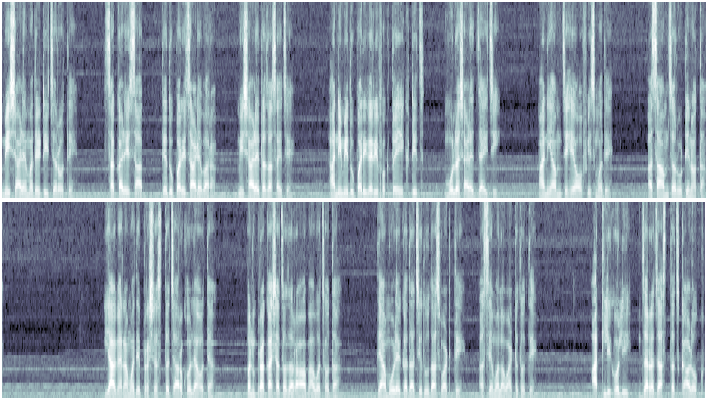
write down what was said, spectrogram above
मी शाळेमध्ये टीचर होते. सकाळी सात ते दुपारी साडेबारा. मी शाळेतच असायचे. आणि मी दुपारी घरी फक्त एकटीच मुलं शाळेत जायची. आणि आमचे हे ऑफिसमध्ये असा आमचा रुटीन होता. या घरामध्ये प्रशस्त चार खोल्या होत्या पण प्रकाशाचा जरा अभावच होता. त्यामुळे कदाचित उदास वाटते असे मला वाटत होते. आतली खोली जरा जास्तच काळोख.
